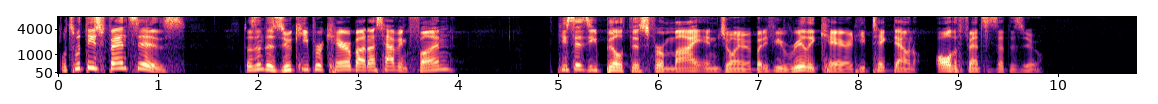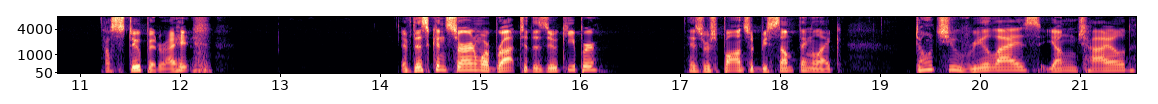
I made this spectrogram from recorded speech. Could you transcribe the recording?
What's with these fences? Doesn't the zookeeper care about us having fun? He says he built this for my enjoyment, but if he really cared, he'd take down all the fences at the zoo. How stupid, right? If this concern were brought to the zookeeper, his response would be something like, Don't you realize, young child,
